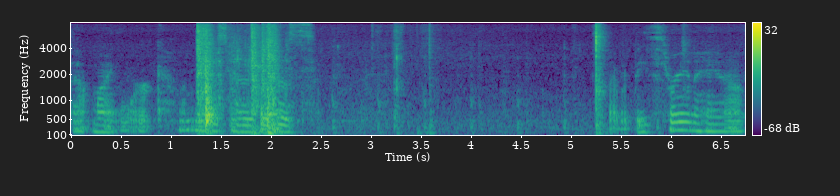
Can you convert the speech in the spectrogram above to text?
that might work. Let me just measure this. That would be three and a half.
